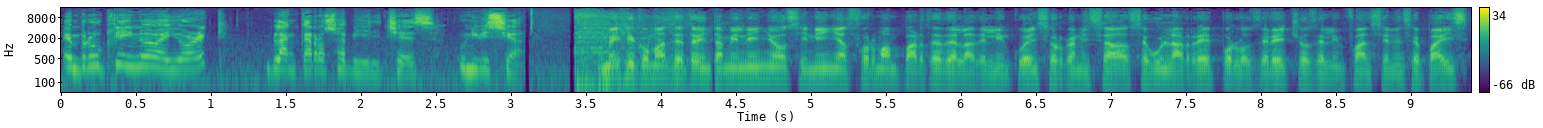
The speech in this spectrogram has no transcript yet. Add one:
En Brooklyn, Nueva York, Blanca Rosa Vilches, Univisión. En México, más de 30.000 niños y niñas forman parte de la delincuencia organizada según la Red por los Derechos de la Infancia en ese país.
